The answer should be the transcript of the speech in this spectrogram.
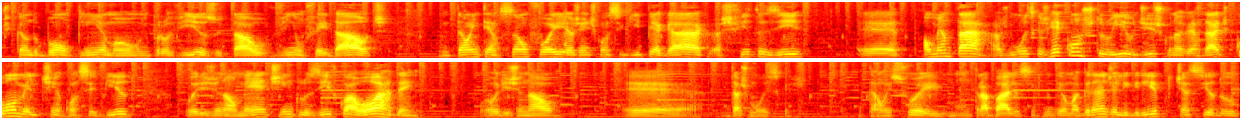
ficando bom o clima, ou um improviso e tal, vinha um fade out. Então, a intenção foi a gente conseguir pegar as fitas e é, aumentar as músicas, reconstruir o disco, na verdade, como ele tinha concebido originalmente, inclusive com a ordem original é, das músicas. Então isso foi um trabalho assim que me deu uma grande alegria, porque tinha sido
